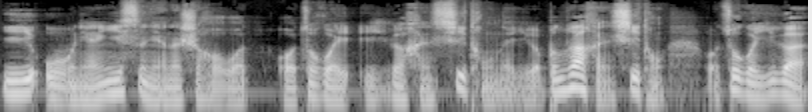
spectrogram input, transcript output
一五年、一四年的时候，我我做过一个很系统的一个，不能算很系统，我做过一个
